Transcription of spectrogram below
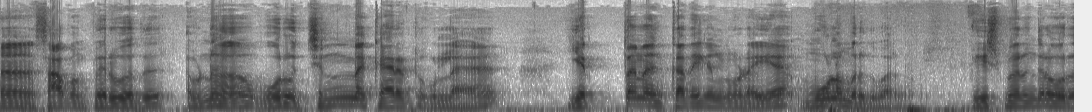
ஆஹ், சாபம் பெறுவது அப்படின்னா ஒரு சின்ன கேரக்டருக்குள்ளே எத்தனை கதைகளினுடைய மூலம் இருக்குது பாருங்கள் பீஷ்மருங்கிற ஒரு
